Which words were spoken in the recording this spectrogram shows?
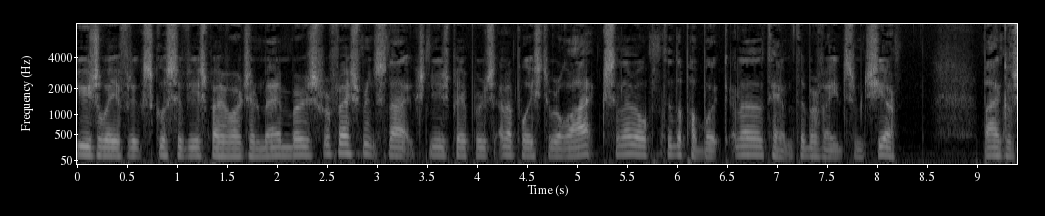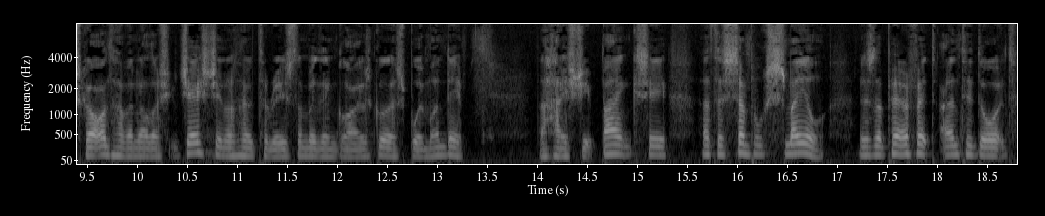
usually for exclusive use by Virgin members, refreshment, snacks, newspapers, and a place to relax, and are open to the public in an attempt to provide some cheer. Bank of Scotland have another suggestion on how to raise the mood in Glasgow this Blue Monday. The High Street Bank say that a simple smile is the perfect antidote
